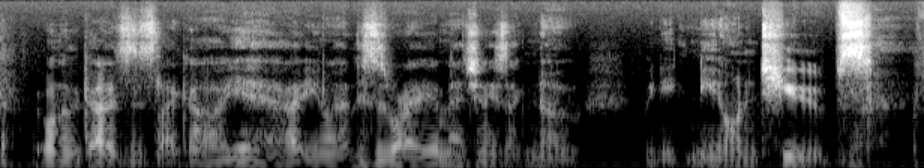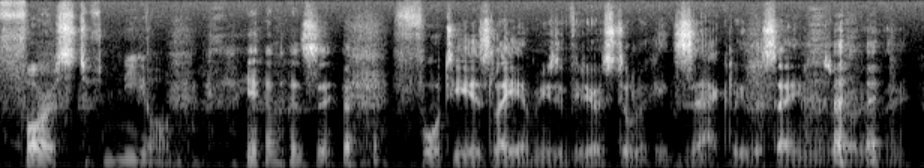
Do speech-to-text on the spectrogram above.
one of the guys is like, oh, yeah, you know, this is what I imagine. He's like, no, we need neon tubes. A forest of neon. Yeah, that's it. 40 years later, music videos still look exactly the same as well, don't they?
